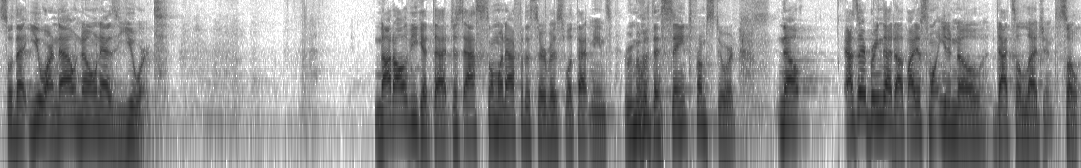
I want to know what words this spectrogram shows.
so that you are now known as Ewart. Not all of you get that. Just ask someone after the service what that means. Remove the saint from Stewart. Now, as I bring that up, I just want you to know that's a legend. So,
